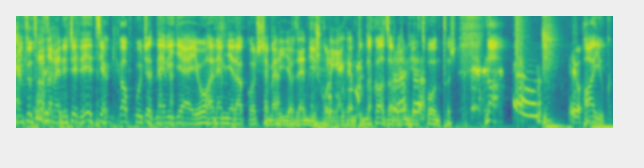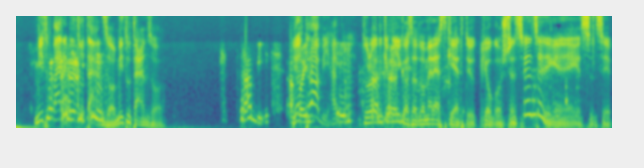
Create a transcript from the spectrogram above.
nem tud hazamenni, úgyhogy Léci, aki kap kulcsot, ne vigye el, jó? Ha nem nyer, akkor sem, mert így az mg kollégák nem tudnak hazamenni, ez fontos. Na, Jó. halljuk. Mit, várj, mit utánzol? Mit utánzol? Trabit. Ja, Ahogy- Trabi, hát tulajdonképpen igazad van, mert ezt kértük. Jogos. Ez, ez egész, egészen szép.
